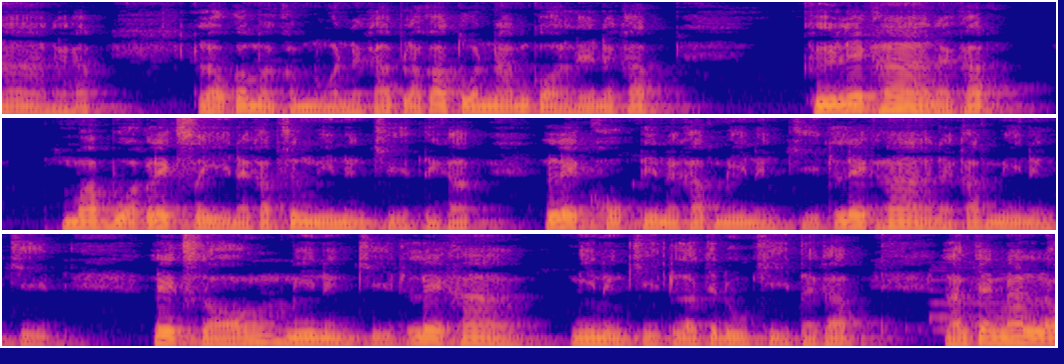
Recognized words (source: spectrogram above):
55 นะครับ เราก็มาคำนวณนะครับเราก็เอาตัวนำก่อนเลยนะครับ คือเลข 5 นะครับ มาบวกเลข 4 นะครับ ซึ่งมี 1 ขีดนะครับ เลข6นี่นะครับมี 1 ขีดเลข5นะครับมี 1 ขีด เลข 2 มี 1 ขีดเลข 5 มี 1 ขีดเราจะดูขีดนะครับ หลังจากนั้นเรา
